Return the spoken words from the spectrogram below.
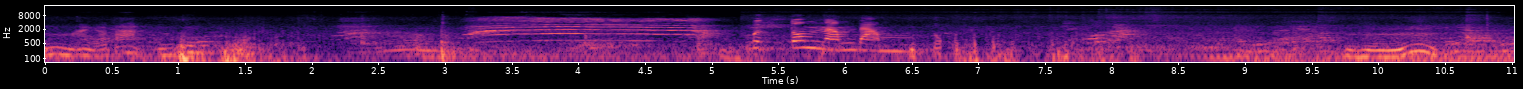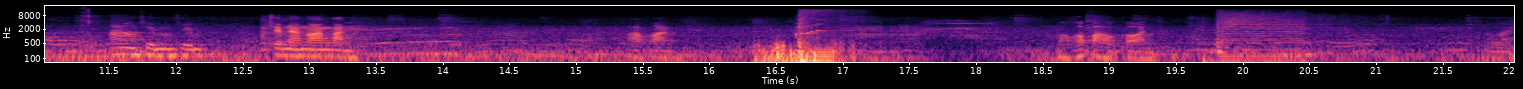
มมาอีกแล้วต้าดูสิอืมหมึกต้มน้ำดอื้อหือต้าลองชิมลองชิมลองชิมแนวนอนก่อนเป่าก่อนบอกก็เป่าก่อนอร่อย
